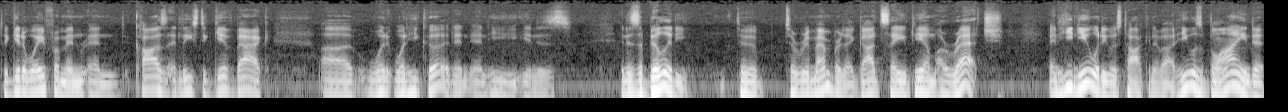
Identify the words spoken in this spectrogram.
to get away from and and cause at least to give back uh, what what he could, and and he in his in his ability to to remember that God saved him, a wretch and he knew what he was talking about. He was blind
